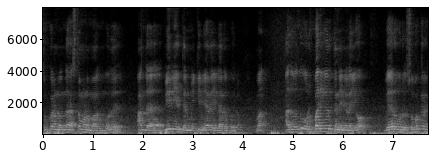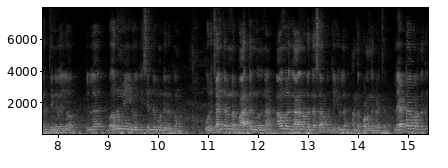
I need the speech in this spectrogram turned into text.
சுக்கரன் சுக்கிரன் வந்து அஸ்தமனம் ஆகும்போது அந்த வீரியத்தன்மைக்கு வேலை இல்லாத போயிடும். அது வந்து ஒரு பரிவர்த்தனை நிலையோ வேறு ஒரு சுபகிரகத்தின் நிலையோ இல்லை வறுமையை நோக்கி சென்று கொண்டிருக்கும் ஒரு சந்திரனை பார்த்துருந்ததுன்னா அவங்களுக்கு அதனோட தசாபுத்திகளில் அந்த குழந்தை கிடைச்சிடும் லேட்டாக வர்றதுக்கு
